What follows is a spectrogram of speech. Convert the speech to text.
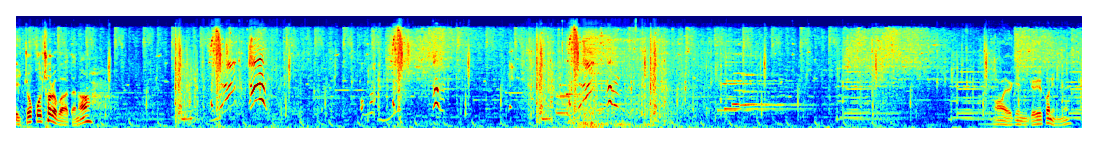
이쪽 고철을 봐야 되나? 아 여긴 여기 건 있네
